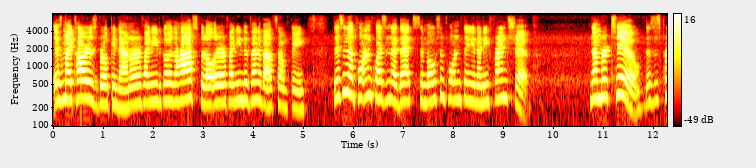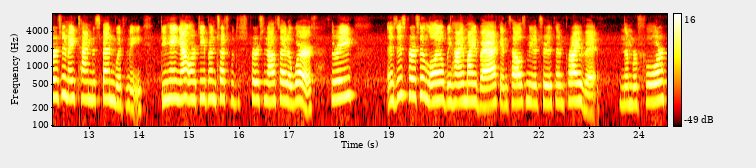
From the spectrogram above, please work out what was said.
if my car is broken down, or if I need to go to the hospital, or if I need to vent about something? This is an important question that that's the most important thing in any friendship. Number two, does this person make time to spend with me? Do you hang out or keep in touch with this person outside of work? Three, is this person loyal behind my back and tells me the truth in private? Number four,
